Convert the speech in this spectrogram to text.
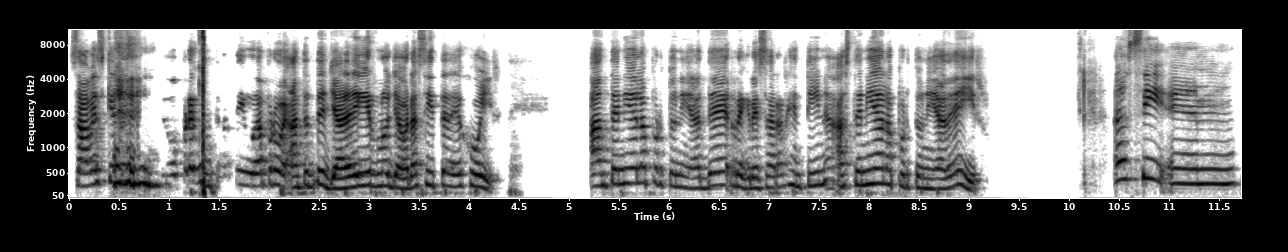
¿Sabes qué? Preguntarte y voy a probar, antes de ya de irnos, y ahora sí te dejo ir. ¿Han tenido la oportunidad de regresar a Argentina? ¿Has tenido la oportunidad de ir? Ah, sí, em,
